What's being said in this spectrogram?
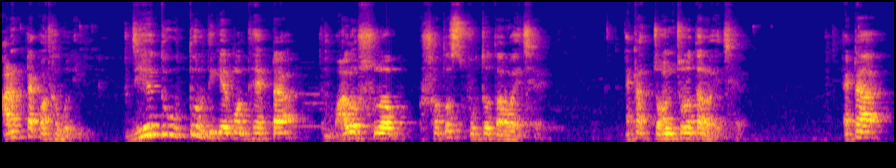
আরেকটা কথা বলি। যেহেতু উত্তর দিকের মধ্যে একটা বালক সুলভ স্বতঃস্ফূর্ততা রয়েছে, একটা চঞ্চলতা রয়েছে, একটা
